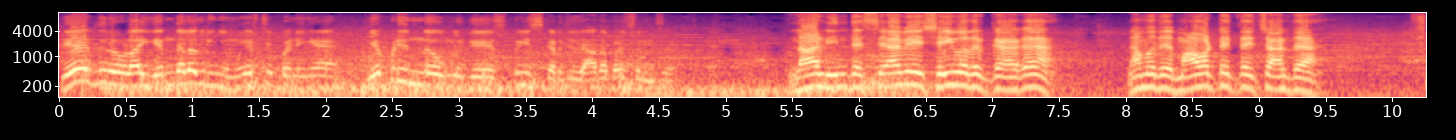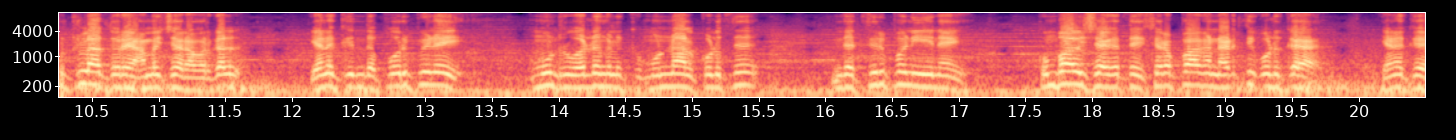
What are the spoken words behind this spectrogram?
தேர் திருவிழா எந்த அளவுக்கு நீங்கள் முயற்சி பண்ணீங்க? எப்படி இந்த உங்களுக்கு எக்ஸ்பீரியன்ஸ் கிடைச்சிது? அதை பற்றி சொல்லுங்கள் சார். நான் இந்த சேவையை செய்வதற்காக நமது மாவட்டத்தை சார்ந்த சுற்றுலாத்துறை அமைச்சர் அவர்கள் எனக்கு இந்த பொறுப்பினை மூன்று வருடங்களுக்கு முன்னால் கொடுத்து இந்த திருப்பணியினை கும்பாபிஷேகத்தை சிறப்பாக நடத்தி கொடுக்க எனக்கு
